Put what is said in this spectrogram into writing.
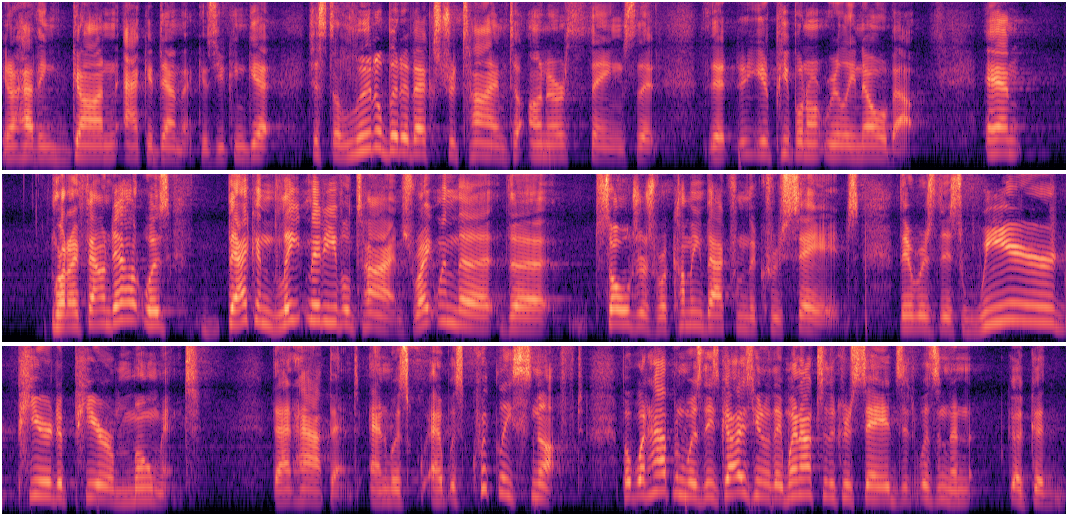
you know, having gone academic, is you can get just a little bit of extra time to unearth things that, that people don't really know about. And what I found out was back in late medieval times, right when the, the soldiers were coming back from the Crusades, there was this weird peer-to-peer -peer moment that happened and was, it was quickly snuffed. But what happened was these guys, you know, they went out to the Crusades, it wasn't an, a good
